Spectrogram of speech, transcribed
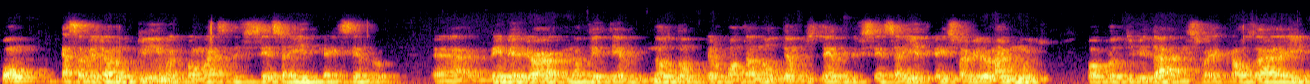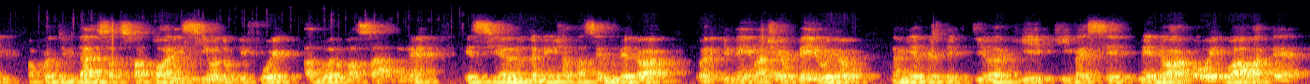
com essa melhora no clima, com essa deficiência hídrica aí sendo é, bem melhor, não tem tempo, não, pelo contrário, não temos tendo deficiência hídrica, isso vai melhorar muito com a produtividade. Isso vai causar aí uma produtividade satisfatória em cima do que foi no ano passado, né? Esse ano também já está sendo melhor. O ano que vem, eu acho, eu creio eu, na minha perspectiva aqui, que vai ser melhor ou igual até.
